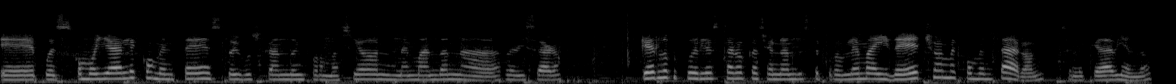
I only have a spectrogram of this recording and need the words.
Eh, pues como ya le comenté, estoy buscando información, me mandan a revisar qué es lo que podría estar ocasionando este problema y de hecho me comentaron, se le queda viendo,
